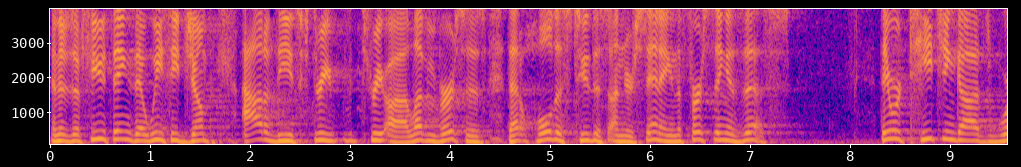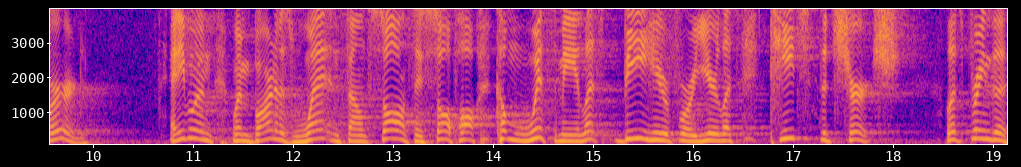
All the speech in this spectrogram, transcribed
And there's a few things that we see jump out of these three, three, uh, 11 verses that hold us to this understanding. And the first thing is this they were teaching God's word. And even when, when Barnabas went and found Saul and said, Saul, Paul, come with me. Let's be here for a year. Let's teach the church. Let's bring the,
